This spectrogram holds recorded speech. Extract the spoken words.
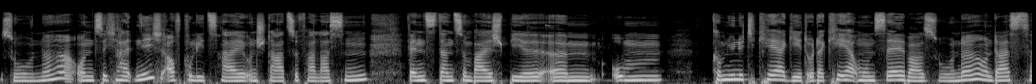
so, ne? Und sich halt nicht auf Polizei und Staat zu verlassen, wenn es dann zum Beispiel ähm, um Community Care geht oder Care um uns selber, so, ne? Und das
